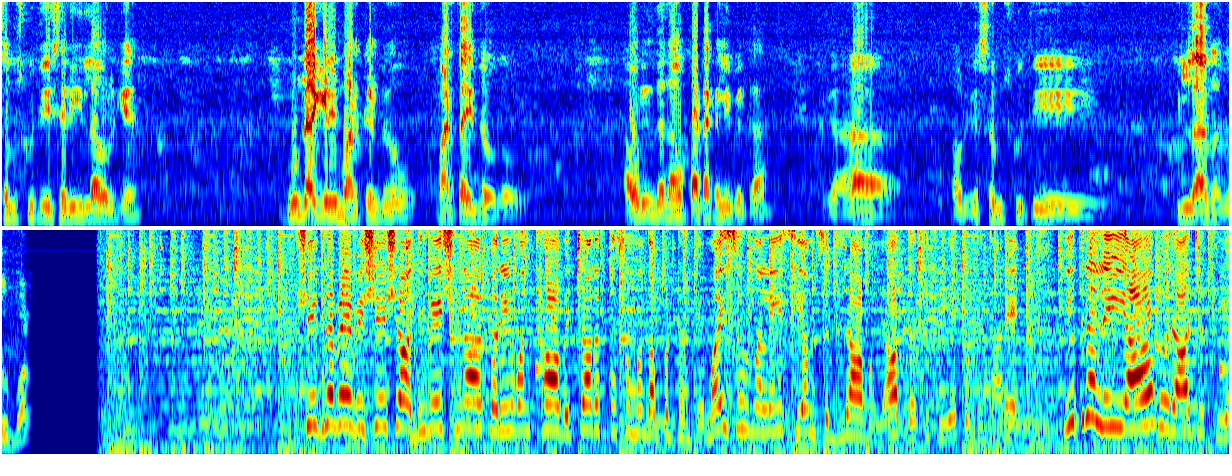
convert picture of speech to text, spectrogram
ಸಂಸ್ಕೃತಿ ಸರಿ ಇಲ್ಲ ಅವ್ರಿಗೆ. ಗೂಂಡಾಗಿರಿ ಮಾಡ್ಕೊಂಡು ಮಾಡ್ತಾ ಇದ್ದವ್ರು ಅವರು. ಅವರಿಂದ ನಾವು ಪಾಠ ಕಲಿಬೇಕಾ? ಈಗ ಅವ್ರಿಗೆ ಸಂಸ್ಕೃತಿ ಇಲ್ಲ ಅನ್ನೋದು ಬಹಳ ಶೀಘ್ರವೇ ವಿಶೇಷ ಅಧಿವೇಶನ ಕರೆಯುವಂತಹ ವಿಚಾರಕ್ಕೂ ಸಂಬಂಧಪಟ್ಟಂತೆ ಮೈಸೂರಿನಲ್ಲಿ ಸಿಎಂ ಸಿದ್ದರಾಮಯ್ಯ ಪ್ರತಿಕ್ರಿಯೆ ಕೊಟ್ಟಿದ್ದಾರೆ. ಇದರಲ್ಲಿ ಯಾವ ರಾಜಕೀಯ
